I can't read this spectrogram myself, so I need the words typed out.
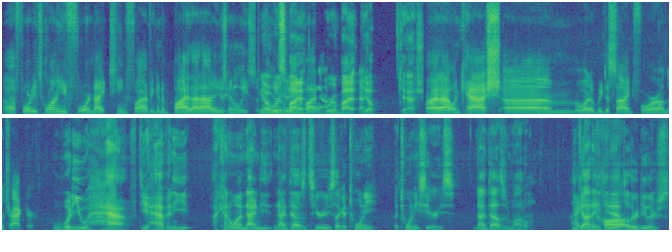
uh, 4020 for 19.5. You're gonna buy that out, or you're just gonna lease it? No, we're gonna buy it. Buy it? We're gonna buy it. Okay. Yep, cash. Buy that one cash. Um, what did we decide for on the tractor? What do you have? Do you have any? I kind of want a 90 9000 series, like a 20, a 20 series, 9000 model. You I got anything at other dealers?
